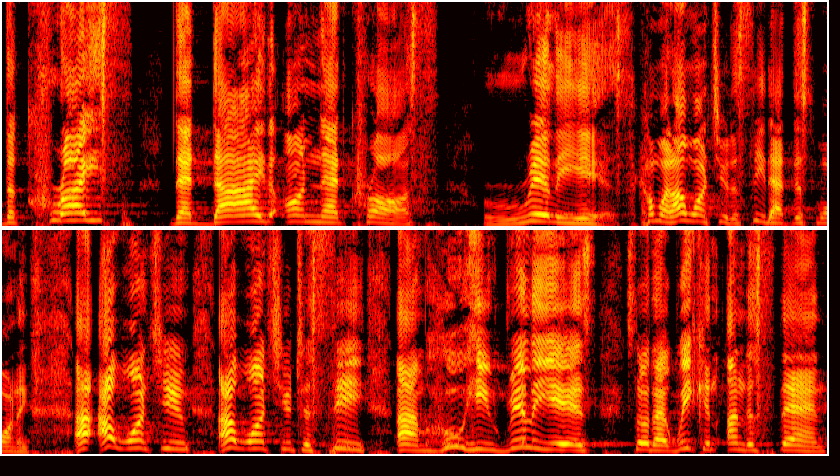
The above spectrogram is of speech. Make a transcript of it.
the Christ that died on that cross really is. Come on, I want you to see that this morning. I, I want you, I want you to see um, who he really is so that we can understand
